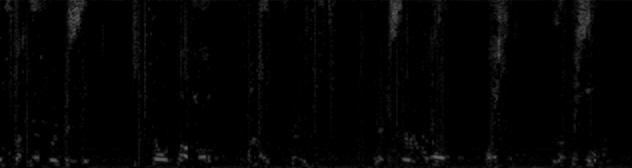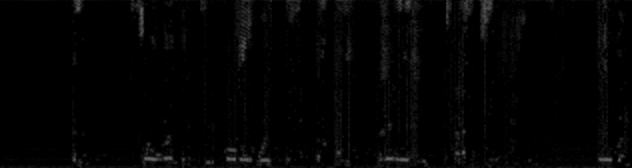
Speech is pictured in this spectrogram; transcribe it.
also that would be the so-called high priest, a picture of, of Levian. So when the people would think uh, about paying taxes, they would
